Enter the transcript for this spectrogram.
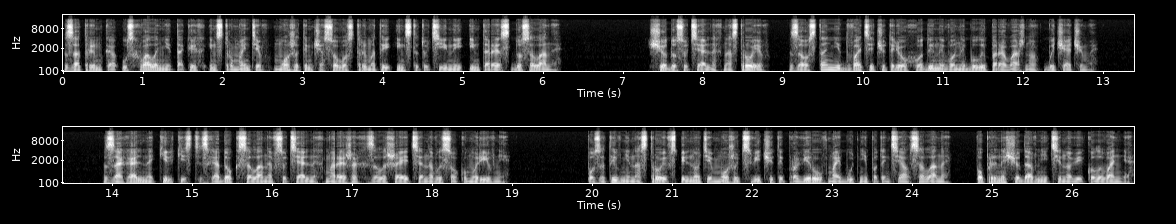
Затримка у схваленні таких інструментів може тимчасово стримати інституційний інтерес до Solana. Щодо соціальних настроїв, за останні 24 години вони були переважно бичачими. Загальна кількість згадок Solana в соціальних мережах залишається на високому рівні. Позитивні настрої в спільноті можуть свідчити про віру в майбутній потенціал Solana, попри нещодавні цінові коливання.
